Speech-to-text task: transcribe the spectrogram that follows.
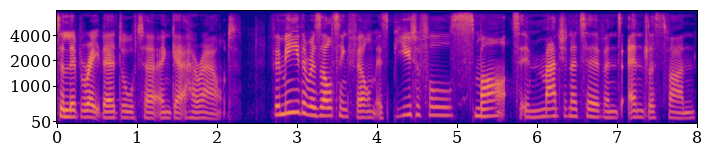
to liberate their daughter and get her out. For me, the resulting film is beautiful, smart, imaginative, and endless fun.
